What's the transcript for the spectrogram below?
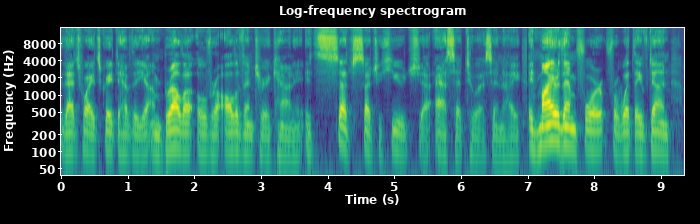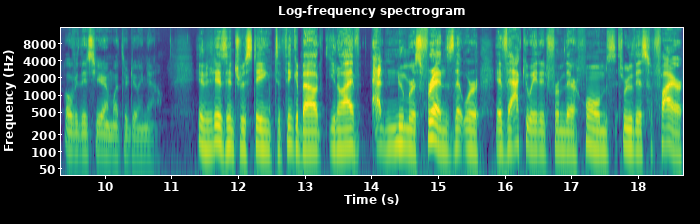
that's why it's great to have the umbrella over all of Ventura County. It's such such a huge uh, asset to us, and I admire them for for what they've done over this year and what they're doing now. And it is interesting to think about. You know, I've had numerous friends that were evacuated from their homes through this fire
